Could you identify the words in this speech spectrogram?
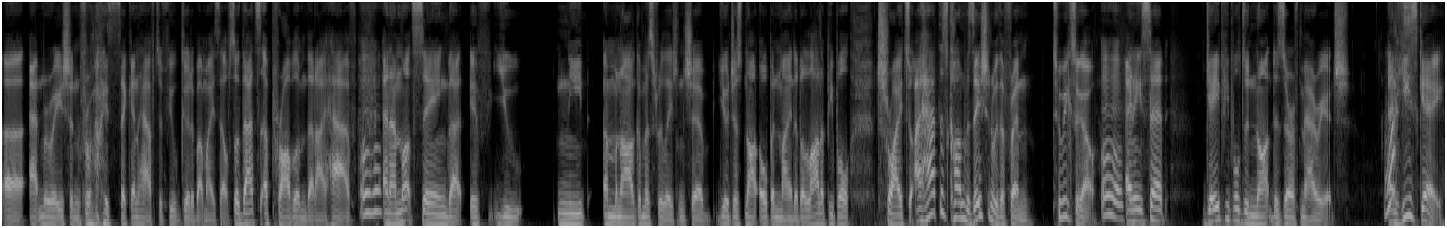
uh, admiration for my second half to feel good about myself. So that's a problem that I have. And I'm not saying that if you need a monogamous relationship, you're just not open minded. A lot of people try to. I had this conversation with a friend two weeks ago, and he said, gay people do not deserve marriage. And he's gay.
